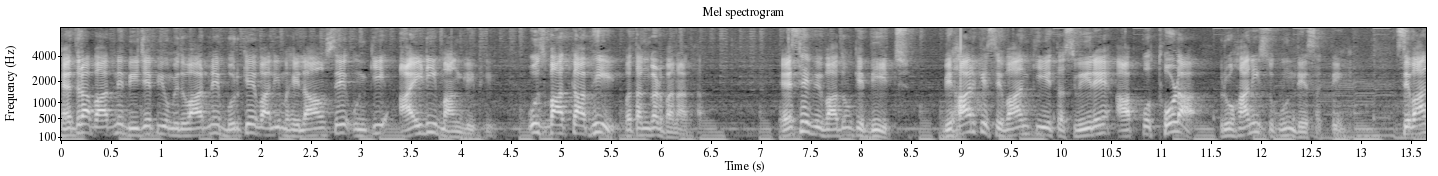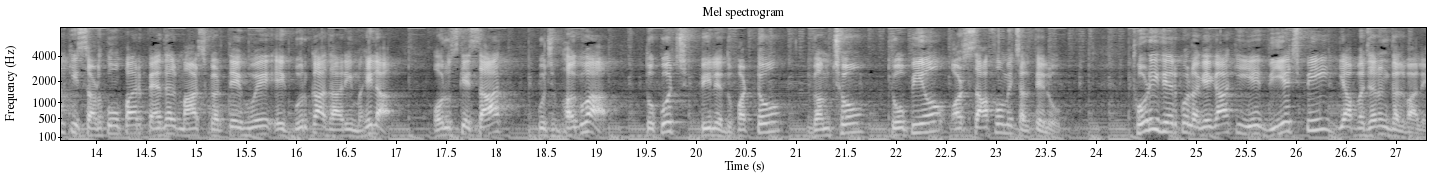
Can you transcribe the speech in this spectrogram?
हैदराबाद में बीजेपी उम्मीदवार ने बुरके वाली महिलाओं से उनकी आईडी मांग ली थी। उस बात का भी पतंगड़ बना था। ऐसे विवादों के बीच बिहार के सिवान की ये तस्वीरें आपको थोड़ा रूहानी सुकून दे सकती हैं। सिवान की सड़कों पर पैदल मार्च करते हुए एक बुरकाधारी महिला और उसके साथ कुछ भगवा तो कुछ पीले दुपट्टों, गमछों, टोपियों और साफों में चलते लोग। थोड़ी देर को लगेगा कि ये वीएचपी या बजरंग दल वाले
